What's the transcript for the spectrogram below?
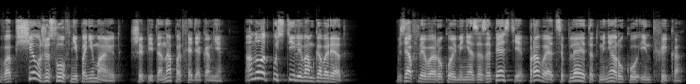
«Вообще уже слов не понимают», – шипит она, подходя ко мне. «А ну отпустили, вам говорят!» Взяв левой рукой меня за запястье, правая цепляет от меня руку Индхика.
